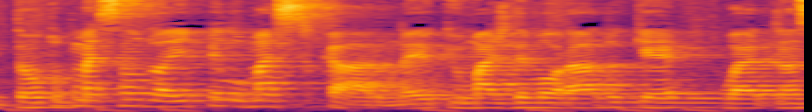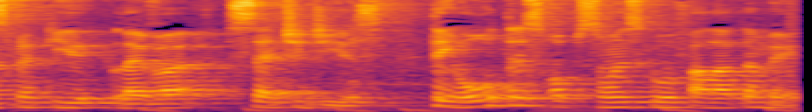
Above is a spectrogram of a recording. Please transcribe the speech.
Então estou começando aí pelo mais caro, né? E o mais demorado que é o Wire Transfer que leva sete dias. Tem outras opções que eu vou falar também.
